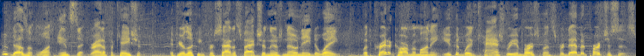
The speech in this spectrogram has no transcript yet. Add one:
Who doesn't want instant gratification? If you're looking for satisfaction, there's no need to wait. With Credit Karma money, you could win cash reimbursements for debit purchases.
